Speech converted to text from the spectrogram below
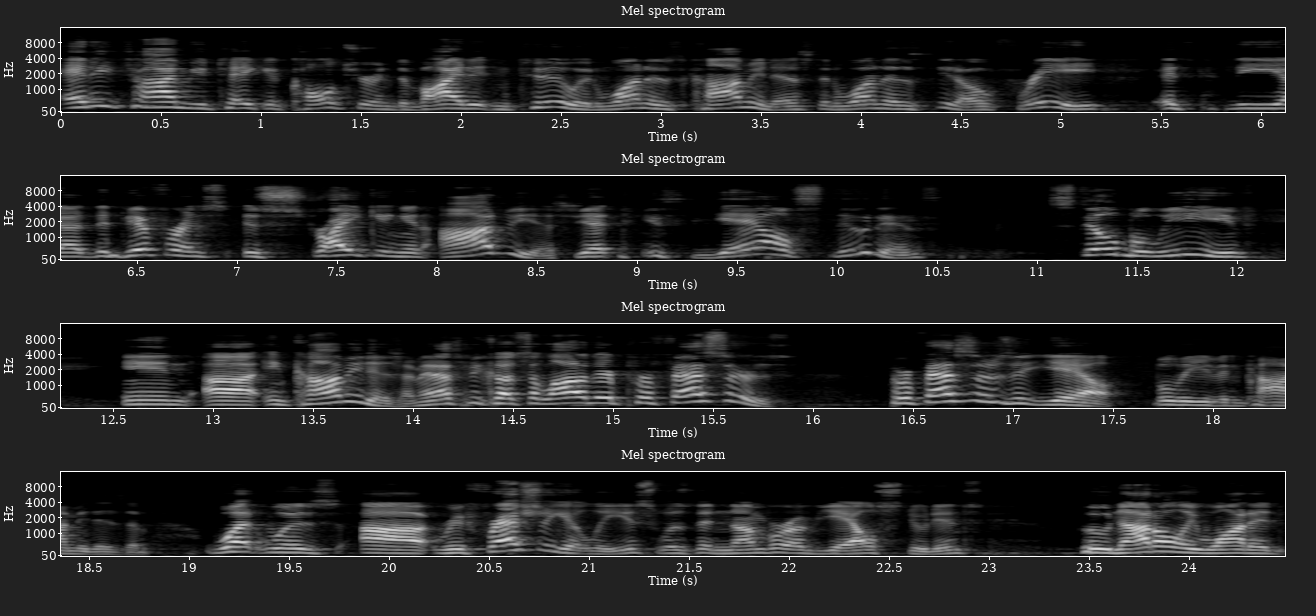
anytime you take a culture and divide it in two, and one is communist and one is, you know, free, it's the uh, the difference is striking and obvious. Yet these Yale students still believe in uh, in communism, and that's because a lot of their professors, professors at Yale, believe in communism. What was uh, refreshing, at least, was the number of Yale students who not only wanted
